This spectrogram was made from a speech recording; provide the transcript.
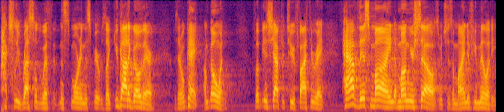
I actually wrestled with it this morning. The Spirit was like, You got to go there. I said, Okay, I'm going. Philippians chapter 2, 5 through 8. Have this mind among yourselves, which is a mind of humility,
